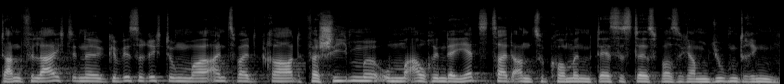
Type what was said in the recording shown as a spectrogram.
dann vielleicht in eine gewisse Richtung mal ein, zwei Grad verschieben, um auch in der Jetztzeit anzukommen. Das ist das, was ich am Jugendring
